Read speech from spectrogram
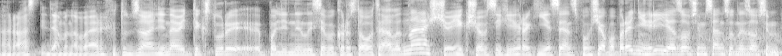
Гаразд, ідемо наверх. Тут взагалі навіть текстури е, полінилися використовувати. Але нащо, якщо в цих іграх є сенс? Хоча в попередній грі я зовсім сенсу не зовсім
